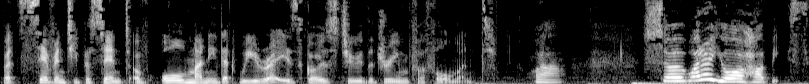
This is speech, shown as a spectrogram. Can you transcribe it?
but 70% of all money that we raise goes to the dream fulfillment. Wow. So, what are your hobbies,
